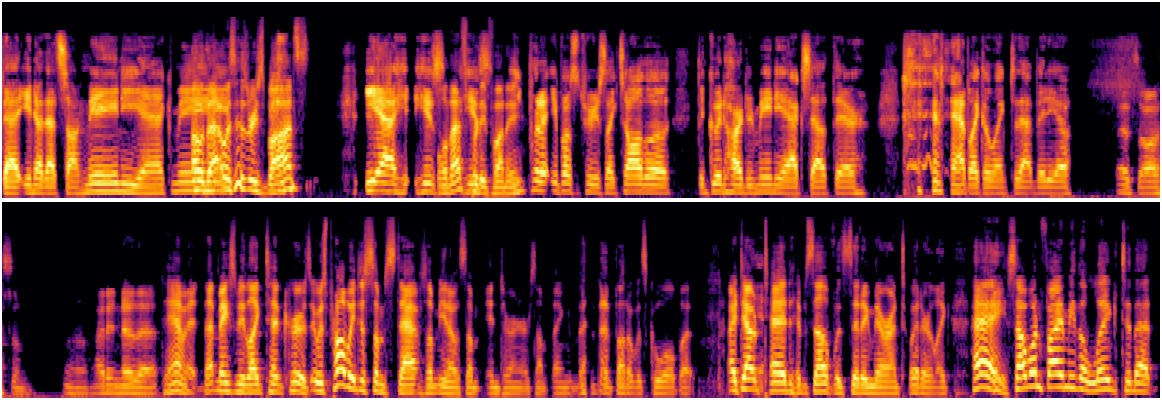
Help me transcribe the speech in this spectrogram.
that you know that song "Maniac, Maniac." oh, that was his response. yeah. He, he's Well, that's he's- pretty funny. He put it, he posted Twitter. He's like to all the the good-hearted maniacs out there, and had like a link to that video. That's awesome. Wow, I didn't know that. Damn it, that makes me like Ted Cruz. It was probably just some staff, some you know, some intern or something that, that thought it was cool. But I doubt Ted himself was sitting there on Twitter like, "Hey, someone find me the link to that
